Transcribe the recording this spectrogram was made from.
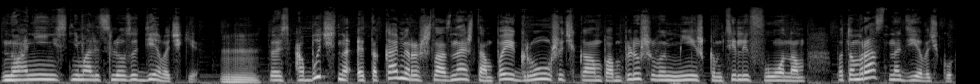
но они не снимали слезы девочки. М. То есть обычно эта камера шла, знаешь, там по игрушечкам, по плюшевым мишкам, телефонам. Потом раз на девочку,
